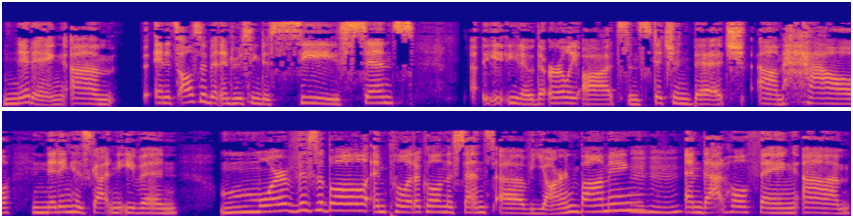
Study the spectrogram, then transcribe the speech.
knitting. Um, and it's also been interesting to see since uh, you know the early aughts and Stitch and Bitch, um, how knitting has gotten even more visible and political in the sense of yarn bombing mm-hmm. and that whole thing. Um,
